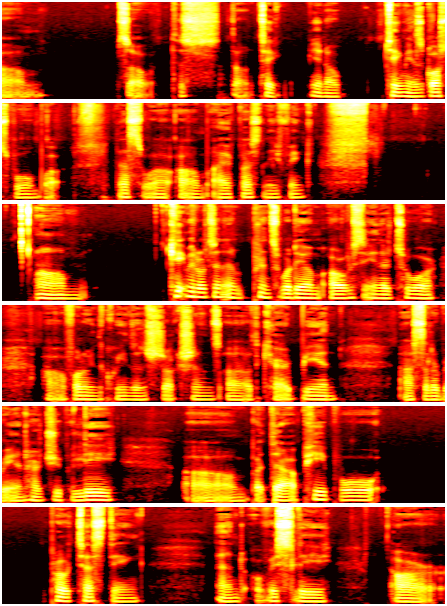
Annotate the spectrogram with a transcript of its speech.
Um, so this don't take you know take me as gospel, but that's what um I personally think. Um, Kate Middleton and Prince William are obviously in their tour, uh, following the Queen's instructions uh, of the Caribbean, uh, celebrating her jubilee. Um, but there are people protesting and obviously are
